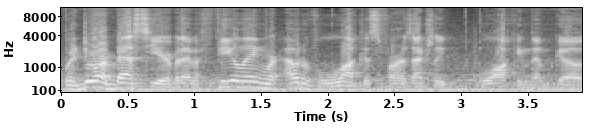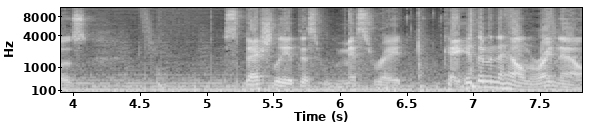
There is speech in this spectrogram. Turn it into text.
We're going to do our best here, but I have a feeling we're out of luck as far as actually blocking them goes. Especially at this miss rate. Okay, hit them in the helm right now.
